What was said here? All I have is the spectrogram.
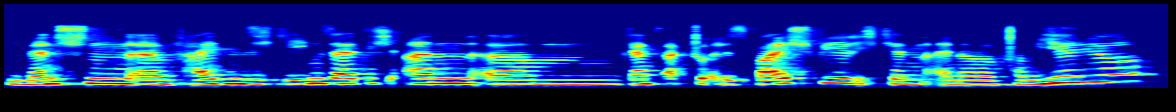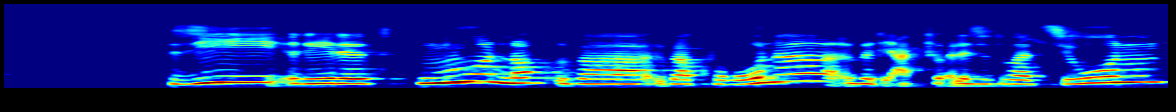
Die Menschen ähm, feinden sich gegenseitig an. Ähm, ganz aktuelles Beispiel, ich kenne eine Familie, Sie redet nur noch über, über Corona, über die aktuelle Situation.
